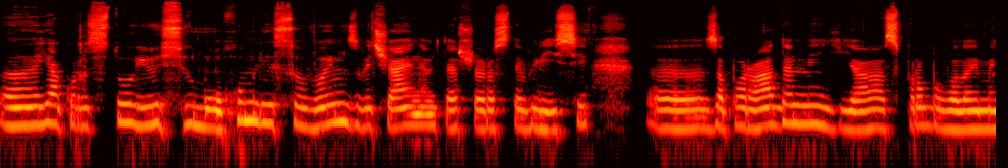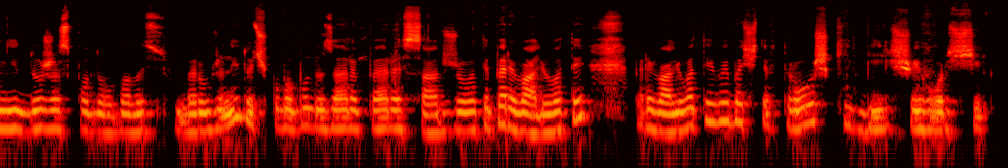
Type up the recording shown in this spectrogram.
Е, Я користуюсь мохом лісовим, звичайним, те, що росте в лісі. е, за порадами я спробувала і мені дуже сподобалось. Беру вже ниточку, бо буду зараз пересаджувати, перевалювати. Перевалювати, вибачте, в трошки більший горщик.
